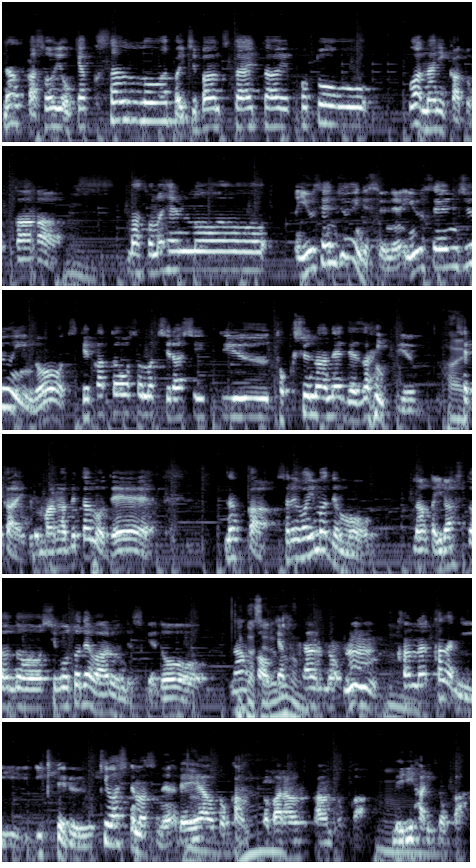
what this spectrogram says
なんかそういうお客さんのやっぱ一番伝えたいことは何かとか、うんうんまあ、その辺の優先順位ですよね。優先順位の付け方をそのチラシっていう特殊な、ね、デザインっていうはい。世界で学べたので、なんかそれは今でもなんかイラストの仕事ではあるんですけどなんかお客さんの、うんうん。かなかなり生きてる気はしてますね。レイアウト感とかバランス感とか、うん。メリハリとか。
